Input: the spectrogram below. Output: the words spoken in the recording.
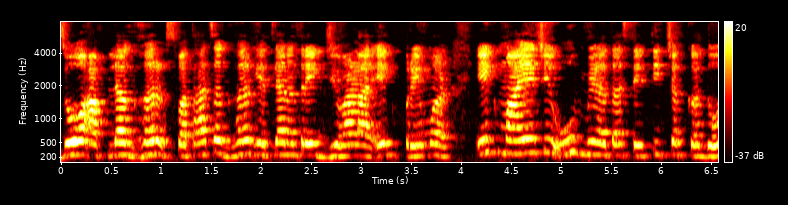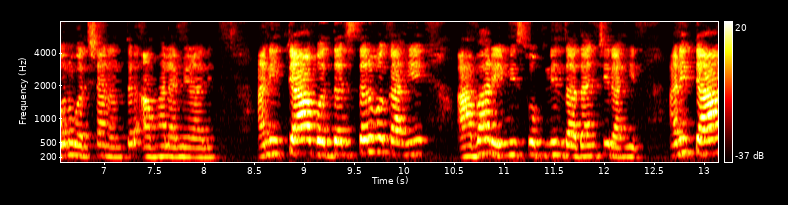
जो आपलं घर स्वतःचं घर घेतल्यानंतर एक जिव्हाळा एक प्रेमळ एक मायेची ऊब मिळत असते ती चक्क दोन वर्षानंतर आम्हाला मिळाली. आणि त्याबद्दल सर्व काही आभारी मी स्वप्नील दादांची राहील. आणि त्या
